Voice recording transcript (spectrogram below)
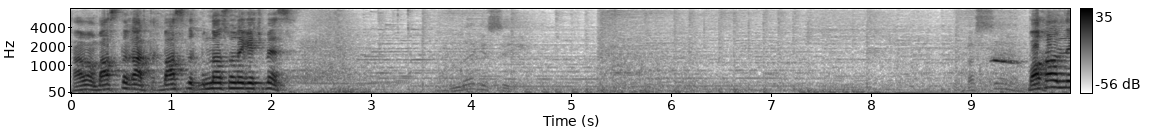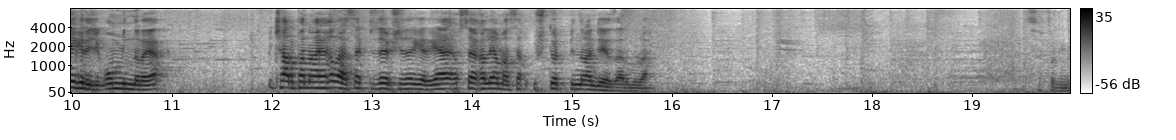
Tamam bastık artık bastık bundan sonra geçmez. Bakalım ne girecek 10 bin liraya. Bir çarpanı yakalarsak güzel bir şeyler gelir. Ya yoksa yakalayamazsak 3-4 bin lira anca yazar bura. Sıfır mı?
